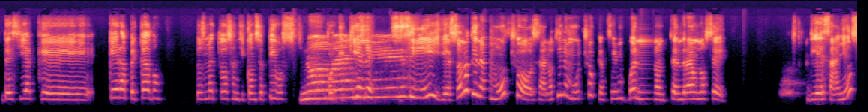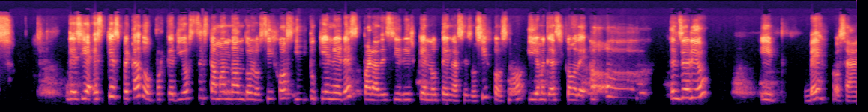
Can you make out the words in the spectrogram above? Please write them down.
decía que, que era pecado los métodos anticonceptivos. No, porque quién sí, y eso no tiene mucho, o sea, no tiene mucho que fui, bueno, tendrá, no sé, 10 años decía, es que es pecado porque Dios te está mandando los hijos y tú quién eres para decidir que no tengas esos hijos, ¿no? Y yo me quedé así como de, oh, ¿en serio? Y ve, o sea,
